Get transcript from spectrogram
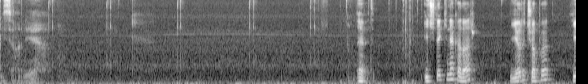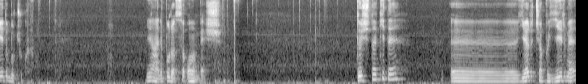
bir saniye. Evet. İçteki ne kadar? Yarı çapı 7,5. Yani burası 15. Dıştaki de eee yarı çapı 20.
